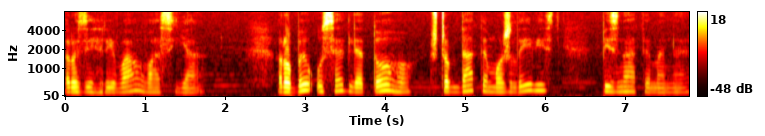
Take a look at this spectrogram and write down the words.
розігрівав вас я, робив усе для того, щоб дати можливість пізнати мене,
